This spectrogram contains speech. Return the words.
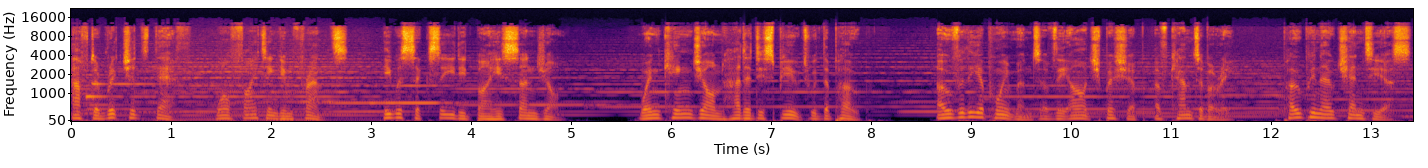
After Richard's death, while fighting in France, he was succeeded by his son John. When King John had a dispute with the Pope over the appointment of the Archbishop of Canterbury, Pope Innocentius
